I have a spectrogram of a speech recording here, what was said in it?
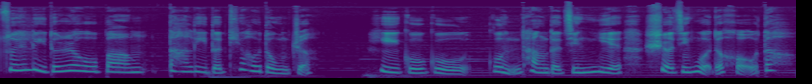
嘴里的肉棒大力的跳动着，一股股滚烫的精液射进我的喉道，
